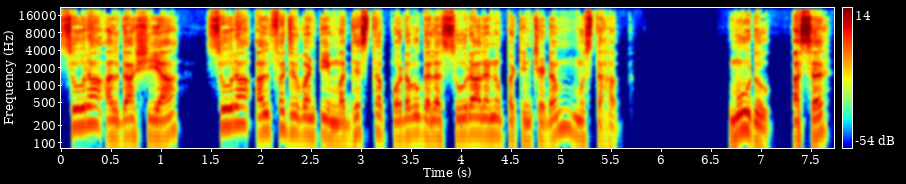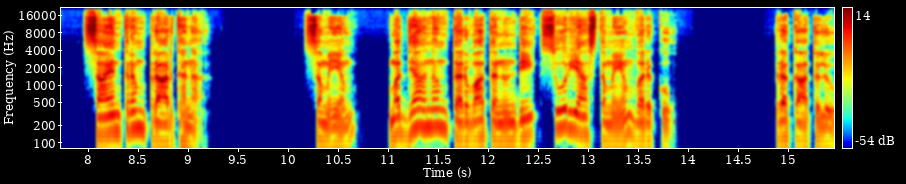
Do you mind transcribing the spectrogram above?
సూరా అల్గాషియా సూరా అల్ఫజ్ర్ వంటి మధ్యస్థ పొడవుగల సూరాలను పఠించడం ముస్తహబ్. మూడు అసర్ సాయంత్రం ప్రార్థన. సమయం మధ్యాహ్నం తర్వాత నుండి సూర్యాస్తమయం వరకు. రకాతులు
